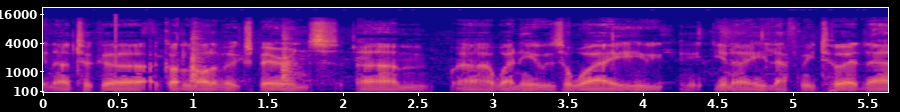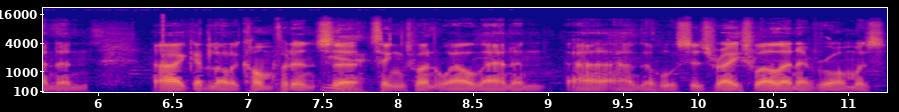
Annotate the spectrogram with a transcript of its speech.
you know, took a got a lot of experience um, uh, when he was away. He, you know, he left me to it then, and I got a lot of confidence Yeah. that things went well then, and uh, and the horses raced well, and everyone was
